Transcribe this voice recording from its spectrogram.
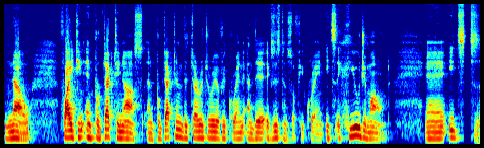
now, fighting and protecting us and protecting the territory of Ukraine and the existence of Ukraine. It's a huge amount. Uh, it's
